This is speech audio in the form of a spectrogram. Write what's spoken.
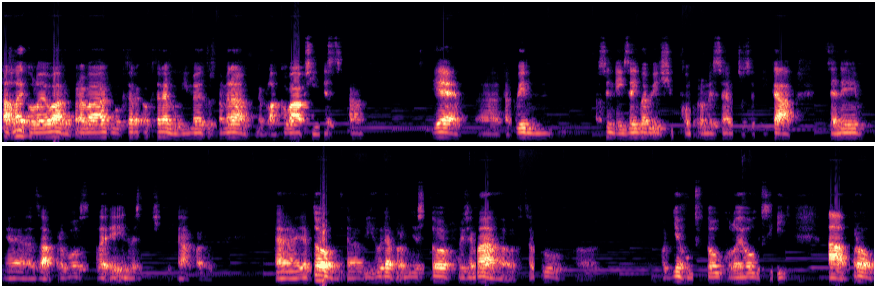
tahle kolejová doprava, o které, o které mluvíme, to znamená vlaková příměstská, je takovým asi nejzajímavějším kompromisem, co se týká ceny eh, za provoz, ale i investičních nákladů. Eh, je to eh, výhoda pro město, že má v celku hodně hustou kolejovou síť a pro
